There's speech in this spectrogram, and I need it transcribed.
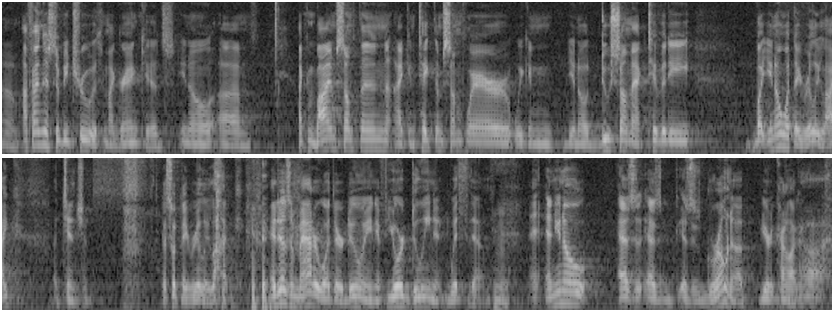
Um, I find this to be true with my grandkids. You know, um, I can buy them something, I can take them somewhere, we can, you know, do some activity. But you know what they really like? Attention. That's what they really like. it doesn't matter what they're doing if you're doing it with them. Hmm. And, and, you know, as as as a grown up, you're kind of like, ah, oh,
